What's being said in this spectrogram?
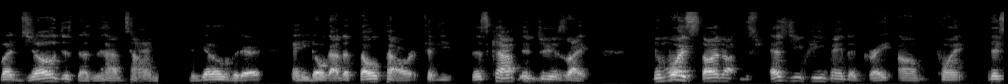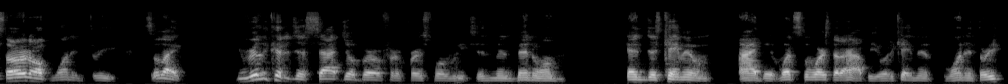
But Joe just doesn't have time to get over there, and he don't got the throw power because this calf injury is like the boys started off. SGP made a great um point. They started off one and three, so like you really could have just sat Joe Burrow for the first four weeks and been, been on, and just came in. I did. What's the worst that happened? You would have came in one and three.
